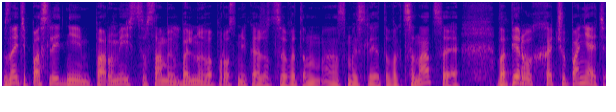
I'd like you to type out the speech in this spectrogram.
Знаете, последние пару месяцев самый больной вопрос, мне кажется, в этом э, смысле это вакцинация. Во-первых, хочу понять,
